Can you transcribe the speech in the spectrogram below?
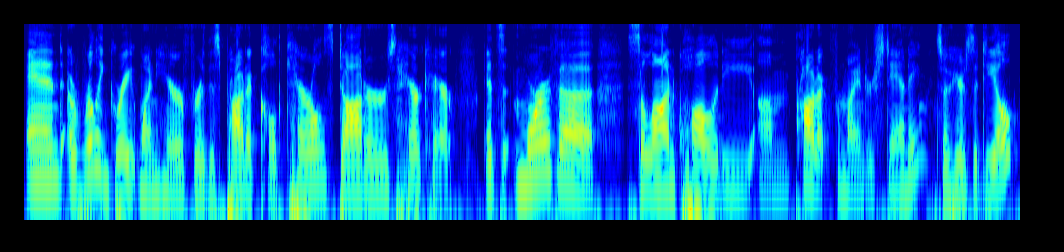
And a really great one here for this product called Carol's Daughter's Hair Care. It's more of a salon quality um, product from my understanding. So here's the deal.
